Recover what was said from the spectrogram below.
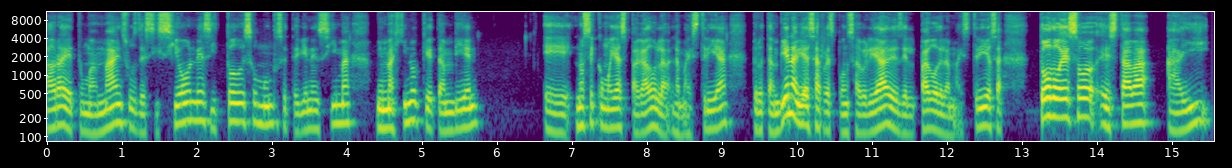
ahora de tu mamá en sus decisiones y todo ese mundo se te viene encima. Me imagino que también, eh, no sé cómo hayas pagado la, maestría, pero también había esas responsabilidades del pago de la maestría, o sea, todo eso estaba ahí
